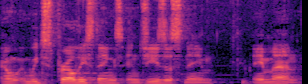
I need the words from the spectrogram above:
And we just pray all these things in Jesus' name. Amen.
